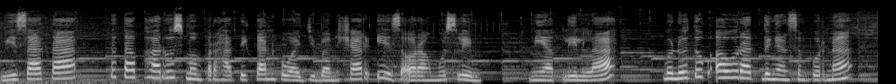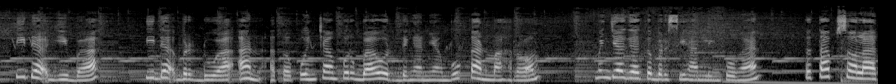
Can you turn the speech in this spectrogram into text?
Wisata tetap harus memperhatikan kewajiban syar'i seorang muslim. Niat lillah, menutup aurat dengan sempurna, tidak gibah, tidak berduaan ataupun campur baur dengan yang bukan mahram, menjaga kebersihan lingkungan, tetap sholat,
